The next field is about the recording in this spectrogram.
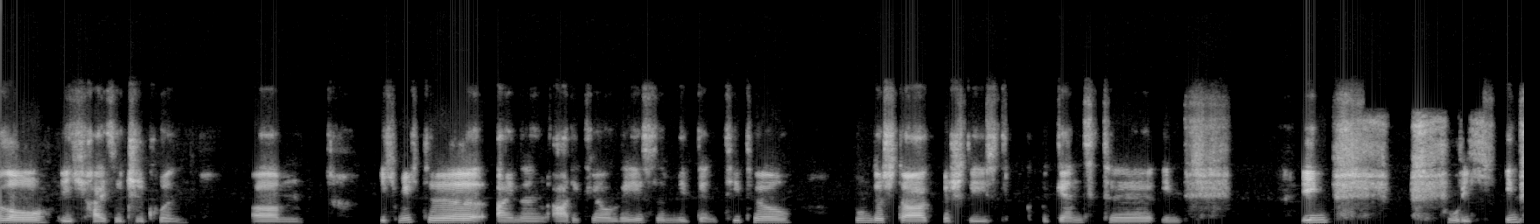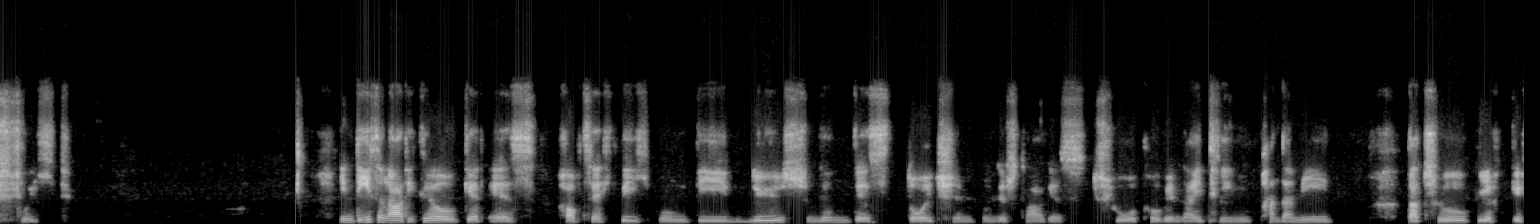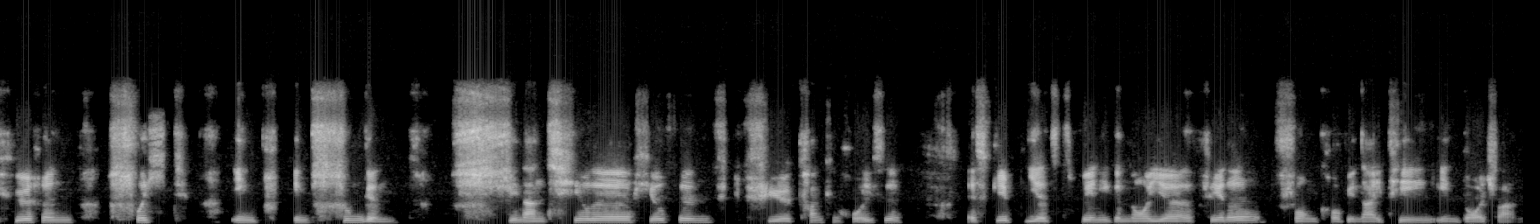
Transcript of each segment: Hallo, ich heiße Zhikun. Ähm, ich möchte einen Artikel lesen mit dem Titel Bundestag beschließt begrenzte Impf Impfpflicht Impfpflicht. In diesem Artikel geht es hauptsächlich um die Lösungen des Deutschen Bundestages zur Covid-19-Pandemie. Dazu gehören Pflichtimpfungen, finanzielle Hilfen für Krankenhäuser. Es gibt jetzt wenige neue Fälle von Covid-19 in Deutschland.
